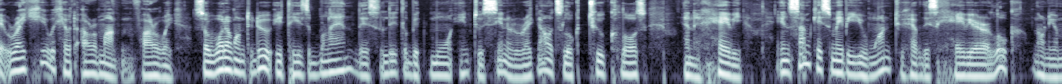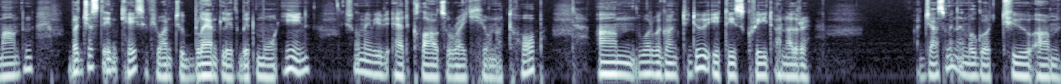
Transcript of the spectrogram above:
okay right here we have our mountain far away. So what I want to do it is blend this a little bit more into scenery. Right now it's look too close and heavy. In some case maybe you want to have this heavier look on your mountain but just in case if you want to blend a little bit more in so maybe add clouds right here on the top. Um, what we're going to do it is create another adjustment and we'll go to um,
